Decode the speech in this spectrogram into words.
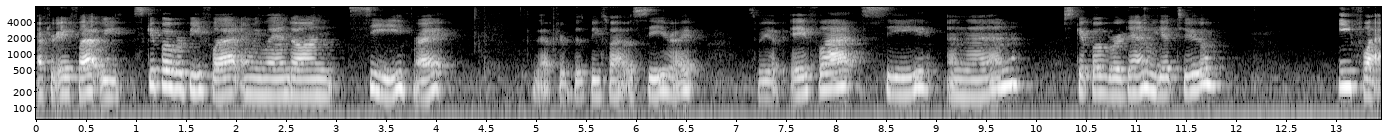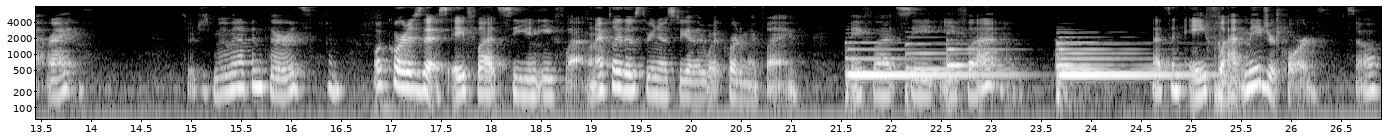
after A flat, we skip over B flat and we land on C, right? Because after this B flat was C, right? So we have A flat, C, and then skip over again, we get to E flat, right? So just moving up in thirds. And what chord is this? A flat, C, and E flat. When I play those three notes together, what chord am I playing? A flat, C, E flat. That's an A flat major chord. So.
